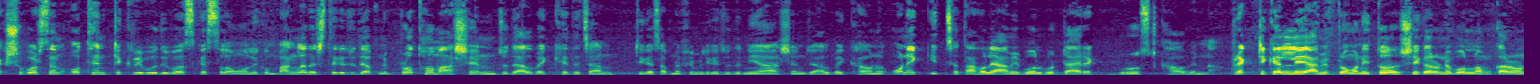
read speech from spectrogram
একশো পার্সেন্ট অথেন্টিক রিভিউ দিব আজকে, আসসালামু আলাইকুম। বাংলাদেশ থেকে যদি আপনি প্রথম আসেন, যদি আলবাইক খেতে চান, ঠিক আছে, আপনার ফ্যামিলিকে যদি নিয়ে আসেন যে আলবাইক খাওয়ানোর অনেক ইচ্ছা, তাহলে আমি বলব ডাইরেক্ট ব্রোস্ট খাওয়াবেন না। প্র্যাকটিক্যালি আমি প্রমাণিত, সে কারণে বললাম, কারণ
